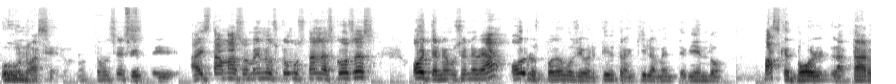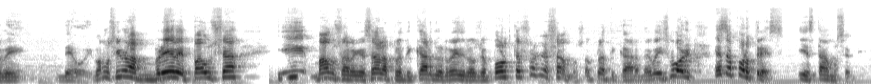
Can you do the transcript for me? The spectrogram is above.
1 a 0, ¿no? Entonces, eh, ahí está más o menos cómo están las cosas. Hoy tenemos NBA, hoy nos podemos divertir tranquilamente viendo básquetbol la tarde de hoy. Vamos a ir a una breve pausa y vamos a regresar a platicar del rey de los deportes. Regresamos a platicar de béisbol. Es por tres y estamos en vivo.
